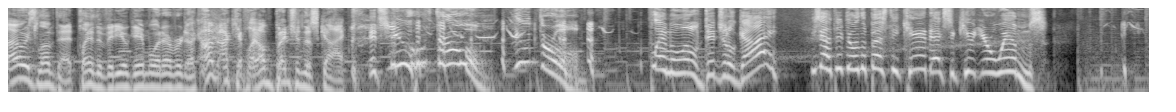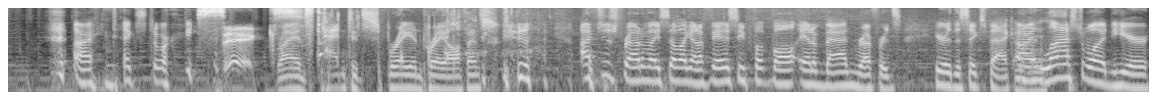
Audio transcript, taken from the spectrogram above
I always love that. Playing the video game or whatever. Like, I'm, I can't play. I'm benching this guy. It's you who threw him. You threw him. Blame the little digital guy. He's out there doing the best he can to execute your whims. all right, next story. Six. Ryan's patented spray and pray offense. I'm just proud of myself. I got a fantasy football and a Madden reference here in the six pack. All right, mm-hmm. last one here.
